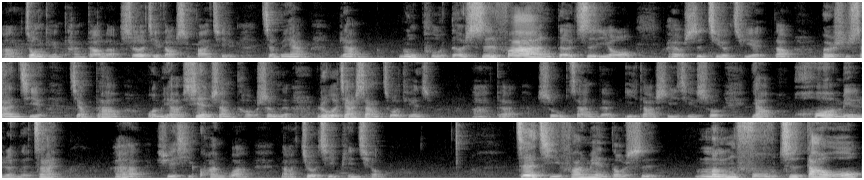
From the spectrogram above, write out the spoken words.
啊，重点谈到了十二节到十八节，怎么样让奴仆得释放、得自由？还有十九节到二十三节讲到。我们要献上头生的，如果加上昨天啊的十五章的一到十一节说，要豁免人的债啊，学习宽广啊，救济贫穷，这几方面都是蒙福之道哦。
